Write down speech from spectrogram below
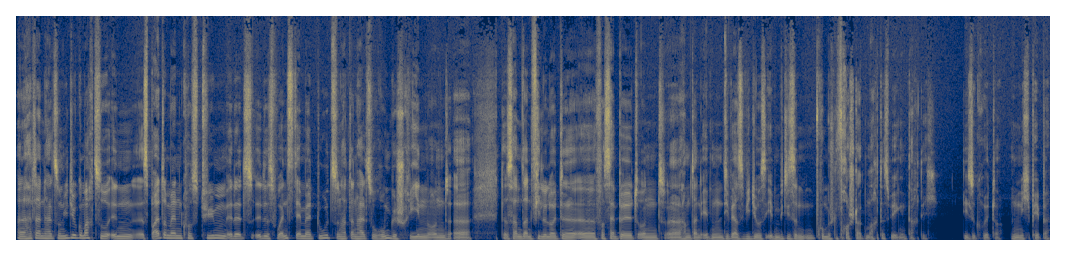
Und er hat dann halt so ein Video gemacht, so in Spider-Man-Kostüm, it is, it is Wednesday Mad Dudes und hat dann halt so rumgeschrien und äh, das haben dann viele Leute äh, versampelt und äh, haben dann eben diverse Videos eben mit diesem komischen Frosch da gemacht, deswegen dachte ich, diese Kröte und nicht Pepe.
